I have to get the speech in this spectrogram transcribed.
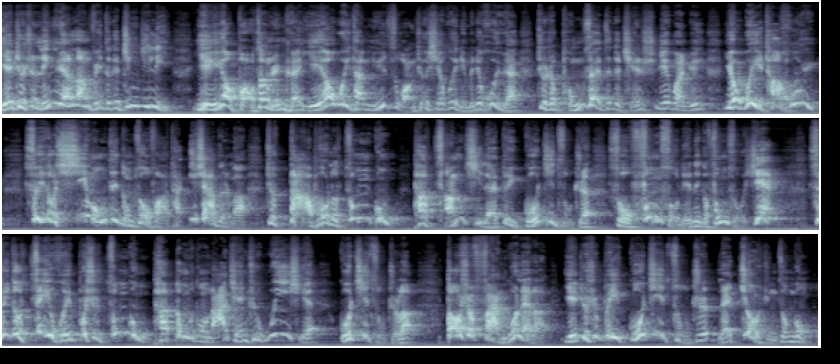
也就是宁愿浪费这个经济力，也要保障人权，也要为他女子网球协会里面的会。员，就是彭帅这个前世界冠军，要为他呼吁。所以说，西蒙这种做法，他一下子什么就打破了中共他长期来对国际组织所封锁的那个封锁线。所以说，这回不是中共他动不动拿钱去威胁国际组织了，倒是反过来了，也就是被国际组织来教训中共。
